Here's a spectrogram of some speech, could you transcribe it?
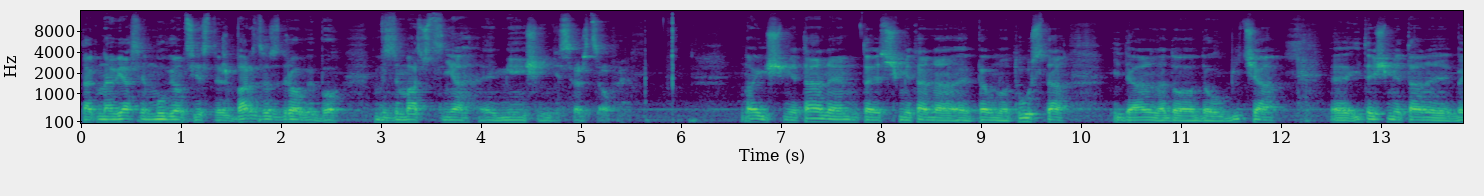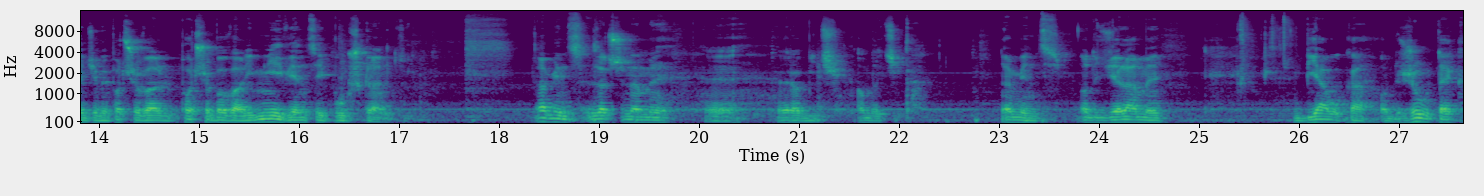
Tak nawiasem mówiąc jest też bardzo zdrowy, bo wzmacnia e, mięsień sercowy. No i śmietanę, to jest śmietana e, pełnotłusta, idealna do, do ubicia. E, I tej śmietany będziemy potrzebowali, potrzebowali mniej więcej pół szklanki. A więc zaczynamy e, robić omlecika. A więc oddzielamy białka od żółtek.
